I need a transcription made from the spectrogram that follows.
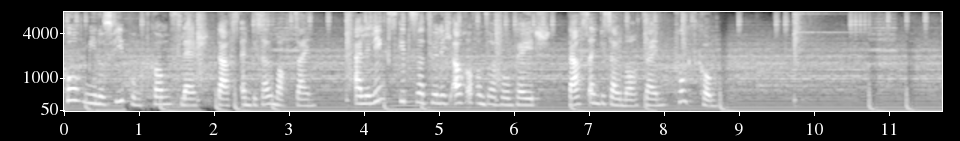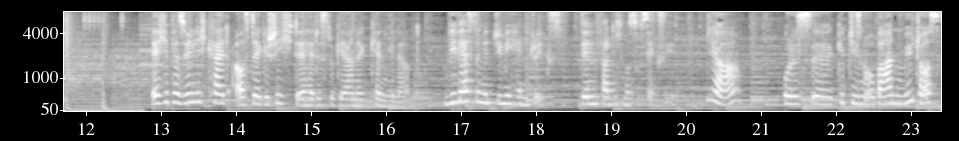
co-fi.com slash darf's ein bisschen Mord sein. Alle Links gibt's natürlich auch auf unserer Homepage darf's ein bisschen Mord sein.com. Welche Persönlichkeit aus der Geschichte hättest du gerne kennengelernt? Wie wär's denn mit Jimi Hendrix? Den fand ich mal so sexy. Ja. Oder es äh, gibt diesen urbanen Mythos,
